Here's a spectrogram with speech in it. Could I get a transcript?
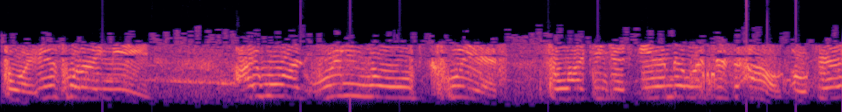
Boy, here's what I need. I want ring road cleared so I can get ambulances out, okay?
